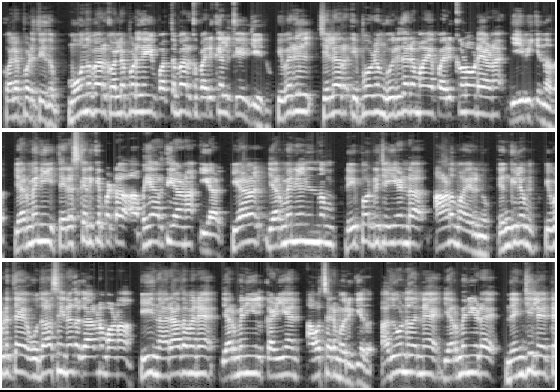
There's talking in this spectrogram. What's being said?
കൊലപ്പെടുത്തിയതും. മൂന്ന് പേർ കൊല്ലപ്പെടുകയും പത്ത് പേർക്ക് പരിക്കേൽക്കുകയും ചെയ്തു. ഇവരിൽ ചിലർ ഇപ്പോഴും ഗുരുതരമായ പരിക്കുകളോടെയാണ് ജീവിക്കുന്നത്. ജർമ്മനി തിരസ്കരിക്കപ്പെട്ട അഭയാർത്ഥിയാണ് ഇയാൾ. ഇയാൾ ജർമ്മനിയിൽ നിന്നും ഡീപ്പോർട്ട് ചെയ്യേണ്ട ആളുമായിരുന്നു. എങ്കിലും ഇവിടുത്തെ ഉദാസീനത കാരണമാണ് ഈ നരാധമന് ജർമ്മനിയിൽ കഴിയാൻ അവസരമൊരുക്കിയത്. അതുകൊണ്ട് തന്നെ ജർമ്മനിയുടെ നെഞ്ചിലേറ്റ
